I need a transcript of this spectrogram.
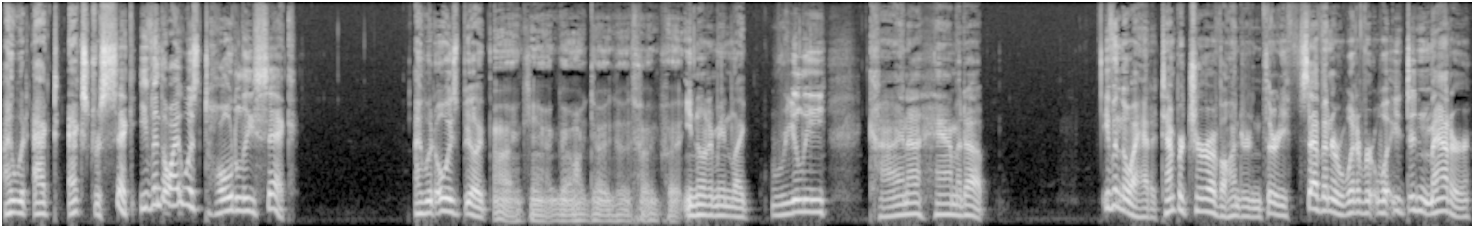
I would act extra sick, even though I was totally sick. I would always be like, I can't go. You know what I mean? Like, really kind of ham it up even though I had a temperature of 137 or whatever, what it didn't matter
